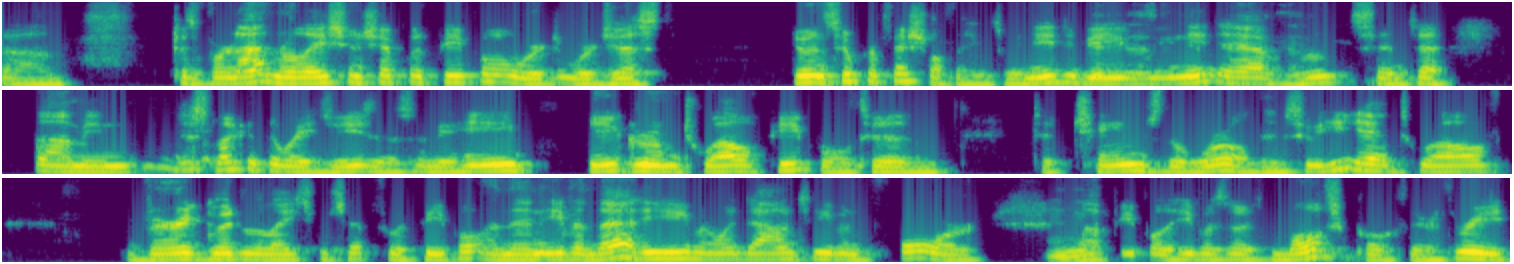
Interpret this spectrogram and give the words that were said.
um, because we're not in relationship with people, we're, we're just doing superficial things. We need to be, we need to have roots and to, I mean, just look at the way Jesus, I mean, he, he groomed 12 people to to change the world. And so he had 12 very good relationships with people. And then even that, he even went down to even 4 mm-hmm. uh, people that he was most close, there three,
